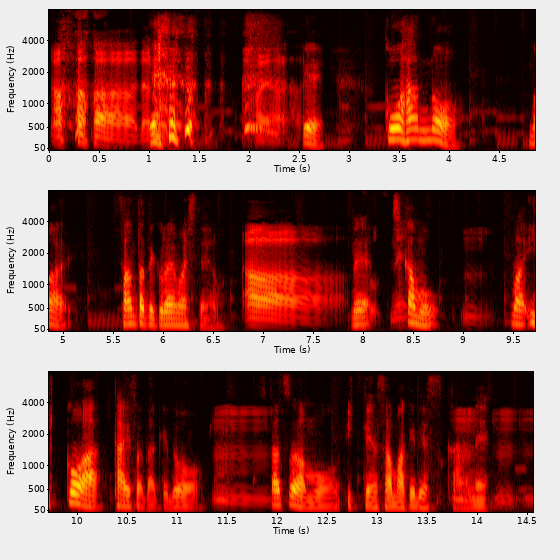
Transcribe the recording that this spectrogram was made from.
なるほど。はいはいはい。で、後半の、まあ、3立て食らいましたよ。ああ、ね。しかも、うん。まあ、1個は大差だけど、うんうんうん。2つはもう1点差負けですからね。うんうんうん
